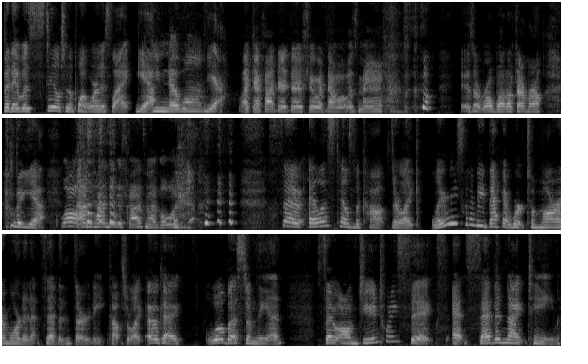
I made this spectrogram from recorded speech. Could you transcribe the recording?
but it was still to the point where it's like, yeah, If you know him. yeah, Like if I did this, you would know it was me. it's a robot of camera. but yeah, well, I'm trying to disguise my voice. So Ellis tells the cops, they're like, Larry's gonna be back at work tomorrow morning at seven thirty. Cops were like, okay, we'll bust him then. So on June twenty sixth at seven nineteen,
